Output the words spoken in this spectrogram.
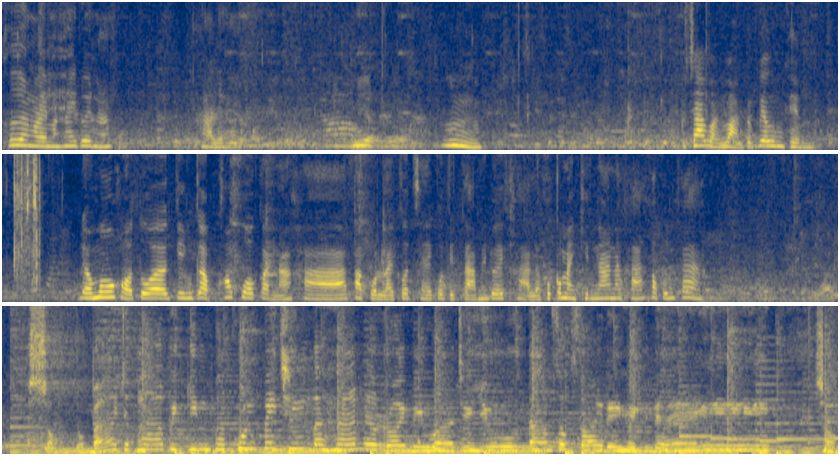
เครื่องอะไรมาให้ด้วยนะทานเลยค่ะเมี่ยงเมี่ยงอืมรส ชาติหวานหวานเปรี้ยวเค็มเดี๋ยวโมขอตัวกินกับครอบครัวก่อนนะคะ ฝากกดไลค์กดแชร์กดติดตามให้ด้วยค่ะ แล้วพบกันใหม่คลิปหน้านะคะ ขอบคุณค่ะช่องบ่มาจะพาไปกินพาคุณไปชิมอาหารอร่อยไม่ว่าจะอยู่ตามซอกซอยในแห่งใดช่อง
